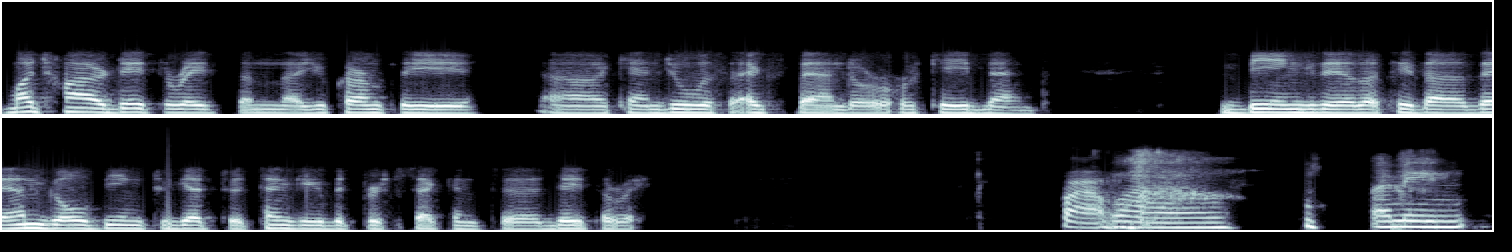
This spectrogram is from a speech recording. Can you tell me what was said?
much higher data rates than uh, you currently uh, can do with X band or, or K band. Being the let's say the, the end goal being to get to a 10 gigabit per second uh, data rate. Wow! Wow! I mean,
